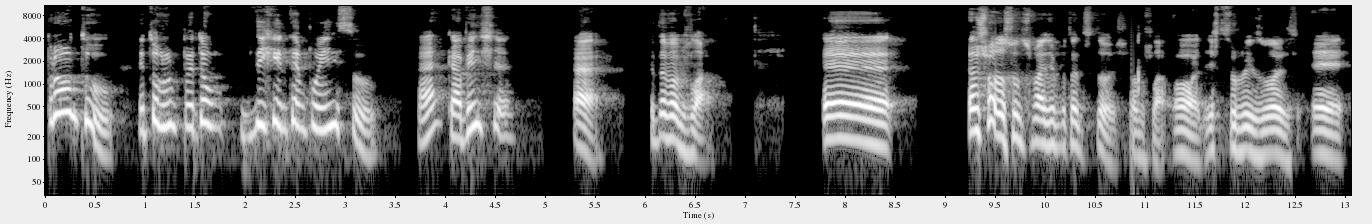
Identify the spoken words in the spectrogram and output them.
Pronto! Então, então dediquem tempo a isso. É? Cabicha? É. Então vamos lá. É, Vamos para os assuntos mais importantes de hoje. Vamos lá. Olha, este sorriso hoje é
